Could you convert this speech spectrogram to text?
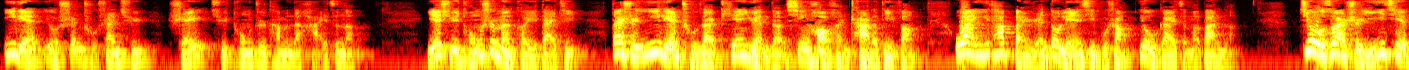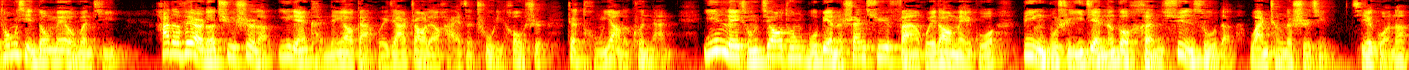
伊莲又身处山区，谁去通知他们的孩子呢？也许同事们可以代替，但是伊莲处在偏远的信号很差的地方，万一他本人都联系不上，又该怎么办呢？就算是一切通信都没有问题，哈德菲尔德去世了，伊莲肯定要赶回家照料孩子、处理后事，这同样的困难。因为从交通不便的山区返回到美国，并不是一件能够很迅速的完成的事情。结果呢，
